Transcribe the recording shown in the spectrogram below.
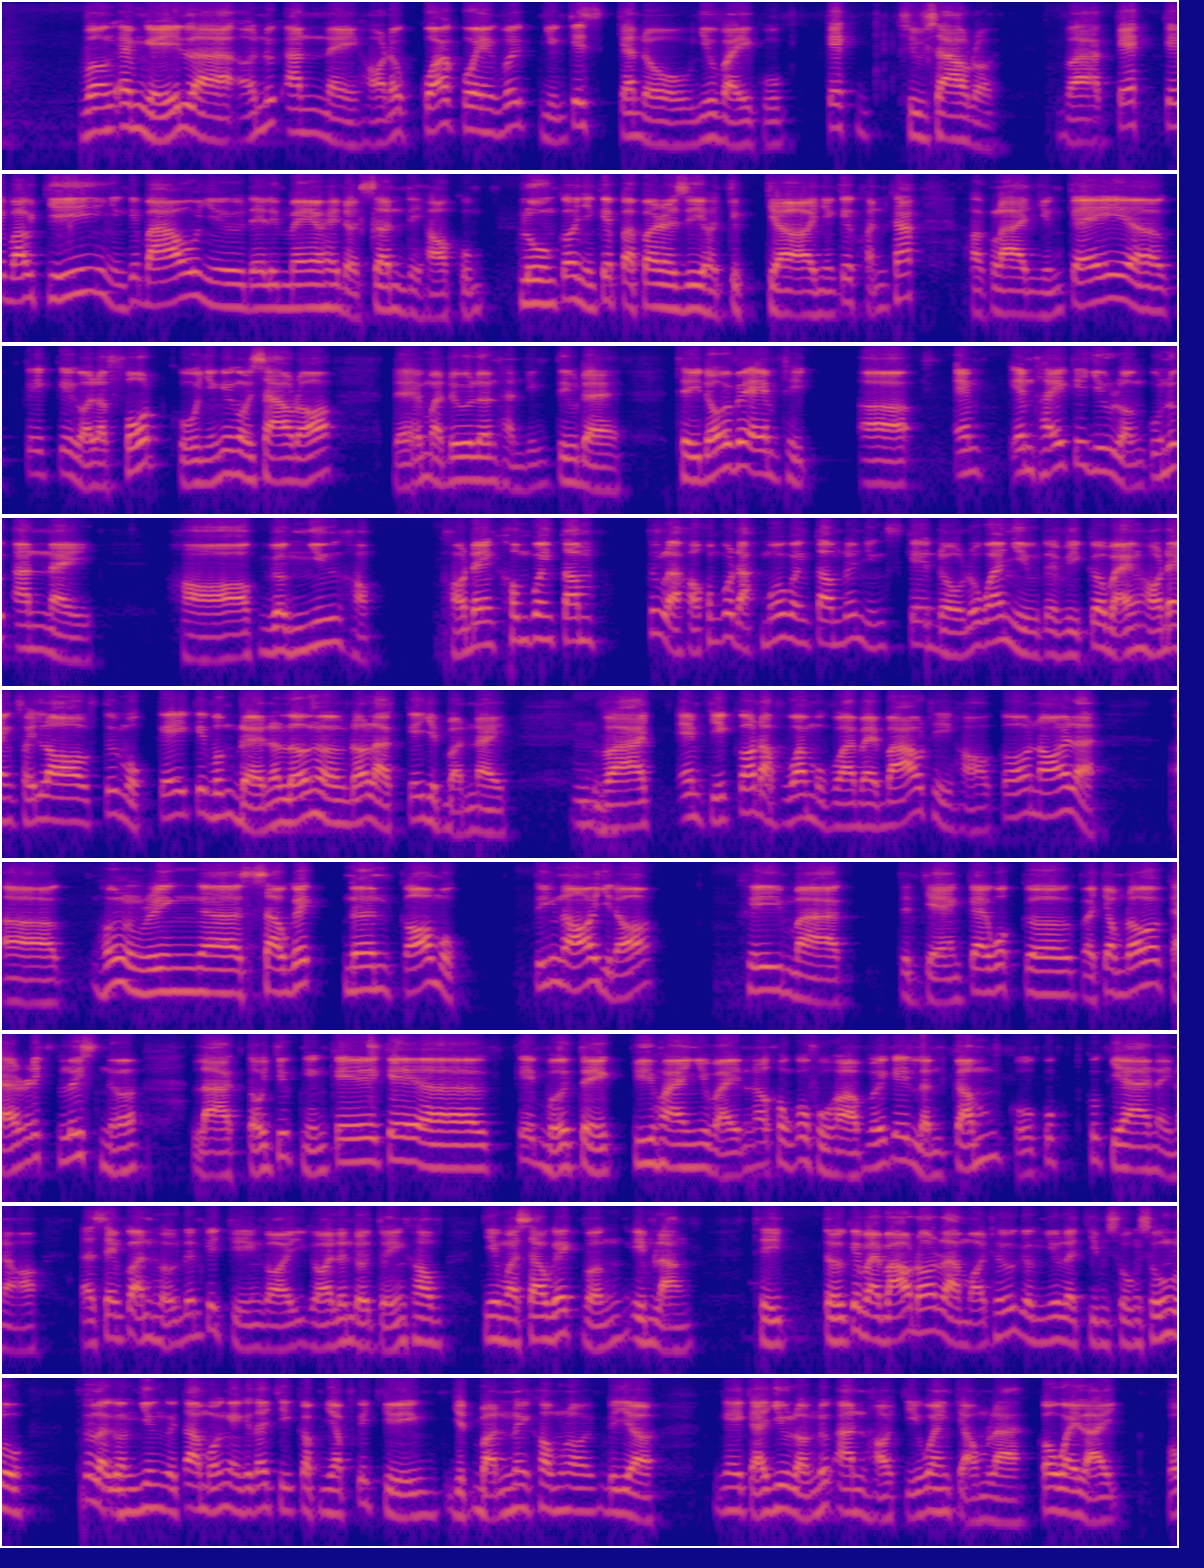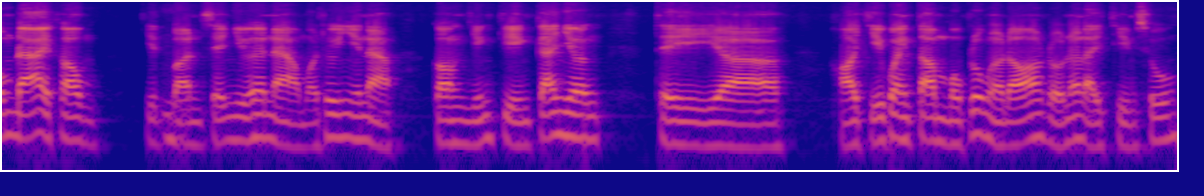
Vâng, em nghĩ là ở nước Anh này họ đã quá quen với những cái scandal như vậy của các siêu sao rồi và các cái báo chí những cái báo như Daily Mail hay The Sun thì họ cũng luôn có những cái paparazzi họ trực chờ những cái khoảnh khắc hoặc là những cái uh, cái cái gọi là phốt của những cái ngôi sao đó để mà đưa lên thành những tiêu đề thì đối với em thì uh, em em thấy cái dư luận của nước Anh này họ gần như họ họ đang không quan tâm tức là họ không có đặt mối quan tâm đến những scandal đó quá nhiều tại vì cơ bản họ đang phải lo tới một cái cái vấn đề nó lớn hơn đó là cái dịch bệnh này ừ. và em chỉ có đọc qua một vài bài báo thì họ có nói là uh, huấn luyện viên uh, Southgate nên có một tiếng nói gì đó khi mà tình trạng Kyle Walker và trong đó có cả Rick List nữa là tổ chức những cái cái uh, cái bữa tiệc truy hoan như vậy. Nó không có phù hợp với cái lệnh cấm của quốc quốc gia này nọ. Là xem có ảnh hưởng đến cái chuyện gọi gọi lên đội tuyển không. Nhưng mà sao ghét vẫn im lặng. Thì từ cái bài báo đó là mọi thứ gần như là chìm xuồng xuống luôn. Tức là gần như người ta mỗi ngày người ta chỉ cập nhật cái chuyện dịch bệnh hay không thôi. Bây giờ ngay cả dư luận nước Anh họ chỉ quan trọng là có quay lại bóng đá hay không dịch bệnh sẽ như thế nào mọi thứ như thế nào. Còn những chuyện cá nhân thì uh, họ chỉ quan tâm một lúc nào đó rồi nó lại chìm xuống.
